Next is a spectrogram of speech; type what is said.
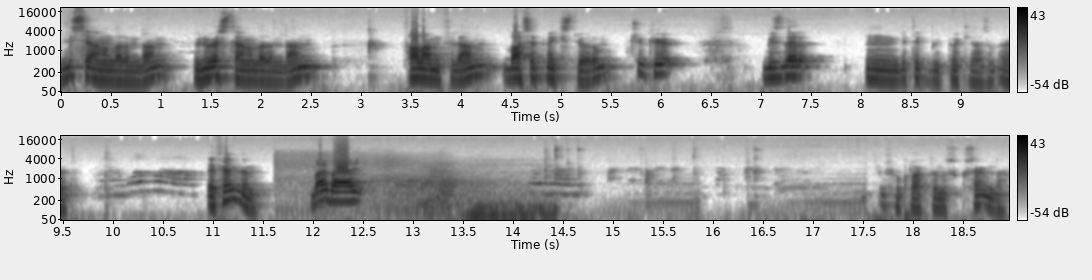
lise anılarından, üniversite anılarından falan filan bahsetmek istiyorum. Çünkü bizler Hmm, bir tık büyütmek lazım. Evet. Efendim. Bay bay. Şu kulaklığını kısayım da.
